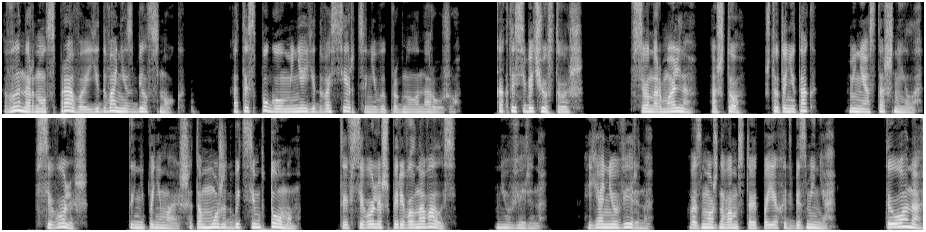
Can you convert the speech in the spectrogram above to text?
Вынырнул справа и едва не сбил с ног. От испуга у меня едва сердце не выпрыгнуло наружу. «Как ты себя чувствуешь?» «Всё нормально? А что, что-то не так?» Меня стошнило. «Всего лишь?» Ты не понимаешь, это может быть симптомом. Ты всего лишь переволновалась? Не уверена. Я не уверена. Возможно, вам стоит поехать без меня. Ты она?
